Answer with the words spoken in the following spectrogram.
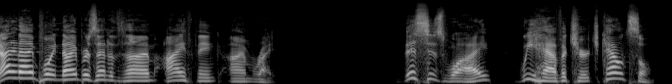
99.9% of the time, I think I'm right. This is why we have a church council.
